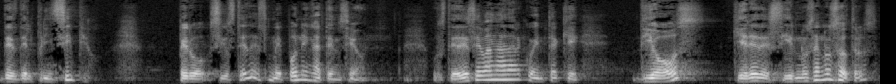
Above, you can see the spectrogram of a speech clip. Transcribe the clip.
desde el principio. Pero si ustedes me ponen atención, ustedes se van a dar cuenta que Dios quiere decirnos a nosotros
